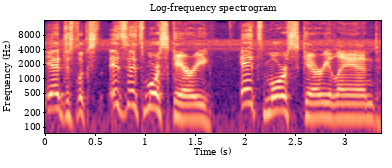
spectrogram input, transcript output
Yeah, it just looks... It's, it's more scary. It's more scary land.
